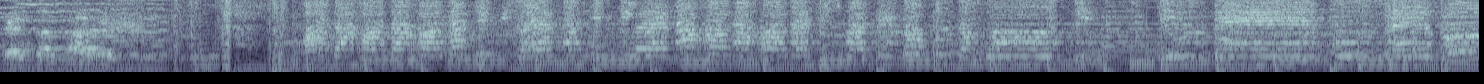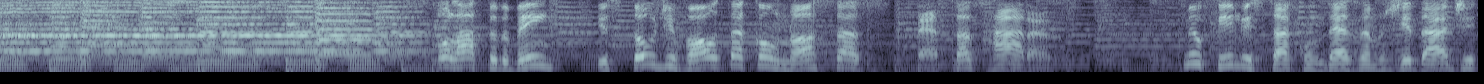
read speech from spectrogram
Peças raras. Roda, roda, roda, bicicleta, bicicleta, roda, roda, desfazendo algodão doce. E o tempo levou. Olá, tudo bem? Estou de volta com nossas peças raras. Meu filho está com 10 anos de idade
